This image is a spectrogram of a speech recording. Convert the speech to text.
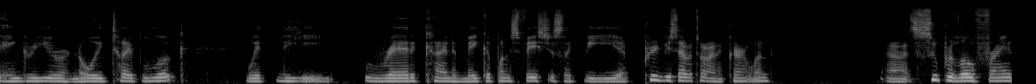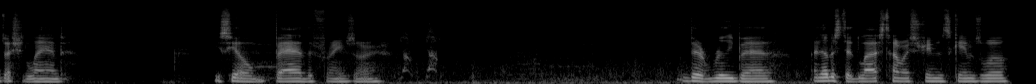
angry or annoyed type look with the red kind of makeup on his face, just like the uh, previous avatar and the current one. Uh, it's super low frames. I should land. You see how bad the frames are. They're really bad. I noticed it last time I streamed this game as well.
